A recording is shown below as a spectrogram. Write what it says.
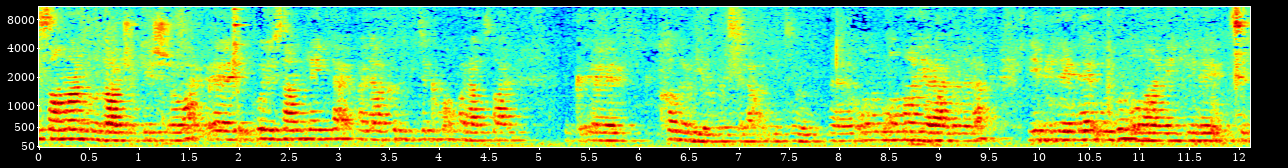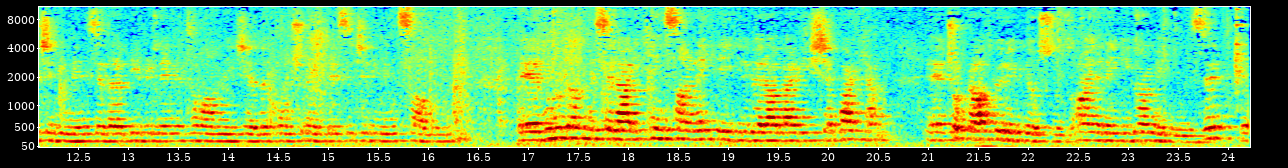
insanlar bunu daha çok yaşıyorlar. Ee, o yüzden renkler alakalı bir takım aparatlar e, Color Wheel mesela getirin. Ee, onun, ondan yararlanarak birbirlerine uygun olan renkleri seçebilmeniz ya da birbirlerini tamamlayıcı ya da komşu renkleri seçebilmeniz sağlıyor. Ee, bunu da mesela iki insan renkle ilgili beraber bir iş yaparken e, çok rahat görebiliyorsunuz. Aynı rengi görmediğinizi e,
